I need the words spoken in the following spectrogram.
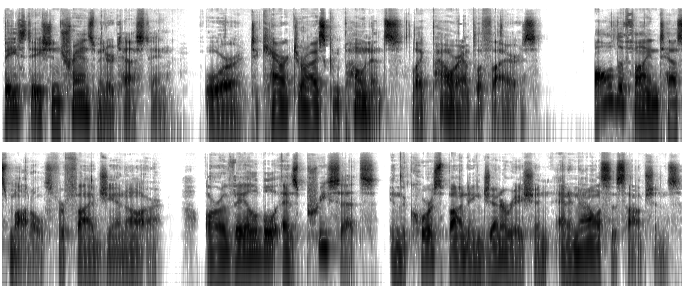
base station transmitter testing or to characterize components like power amplifiers. All defined test models for 5GNR are available as presets in the corresponding generation and analysis options.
